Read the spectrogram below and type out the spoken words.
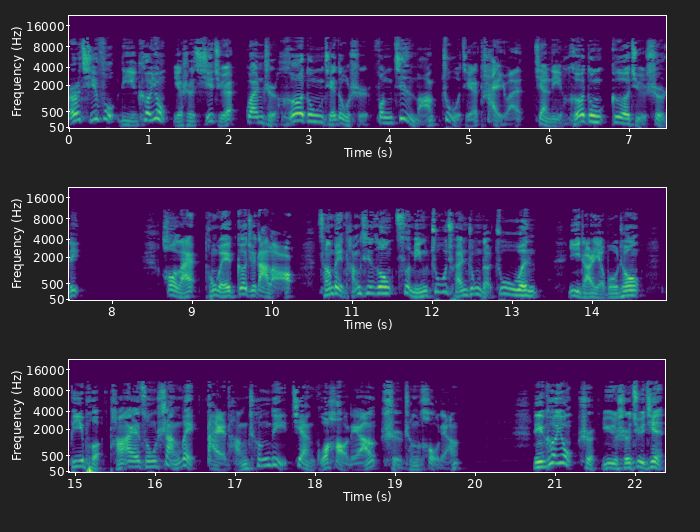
而其父李克用也是袭爵，官至河东节度使，封晋王，驻节太原，建立河东割据势力。后来同为割据大佬，曾被唐僖宗赐名朱全忠的朱温，一点也不忠，逼迫唐哀宗上位，代唐称帝，建国号梁，史称后梁。李克用是与时俱进。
